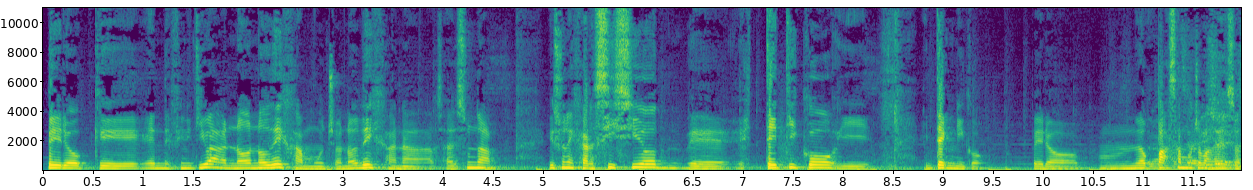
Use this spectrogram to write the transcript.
pero que en definitiva no, no deja mucho, no deja nada. O sea, es, una, es un ejercicio estético y, y, técnico. Pero no pero pasa mucho más de eso.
